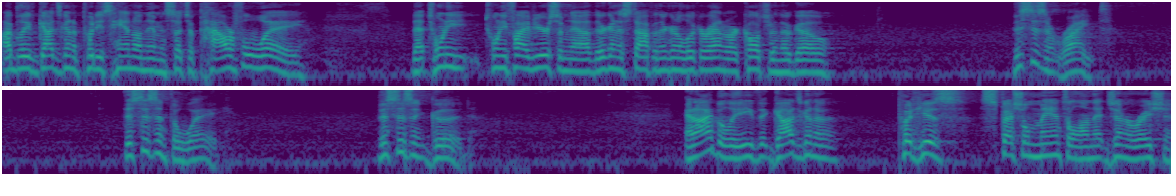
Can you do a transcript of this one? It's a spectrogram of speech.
I believe God's going to put his hand on them in such a powerful way that 20, 25 years from now, they're going to stop and they're going to look around at our culture and they'll go, This isn't right. This isn't the way. This isn't good. And I believe that God's going to put his special mantle on that generation,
